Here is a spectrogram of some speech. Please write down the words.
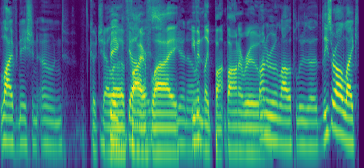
live nation owned coachella guys, firefly you know, even like bon- bonnaroo and- Bonnaroo and Lollapalooza. These are all like.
